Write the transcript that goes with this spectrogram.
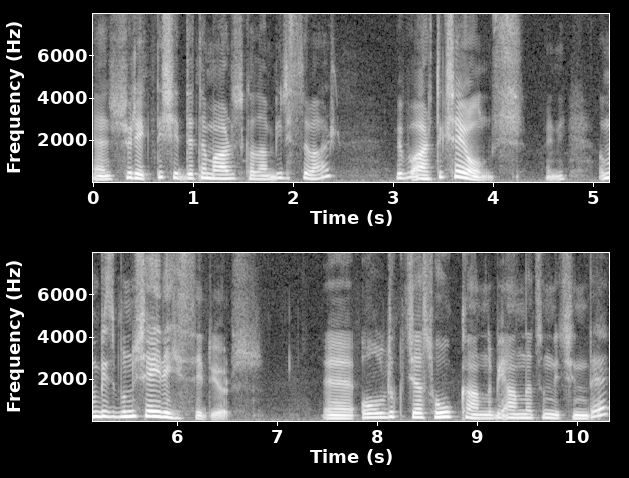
Yani sürekli şiddete maruz kalan birisi var ve bu artık şey olmuş. Hani ama biz bunu şeyle hissediyoruz. Ee, oldukça soğukkanlı bir anlatının içinde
